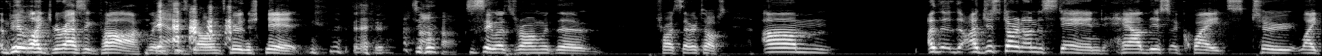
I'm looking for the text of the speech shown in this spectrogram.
a bit like Jurassic Park when she's going through the shit to, to see what's wrong with the Triceratops. Um, I, I just don't understand how this equates to like,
